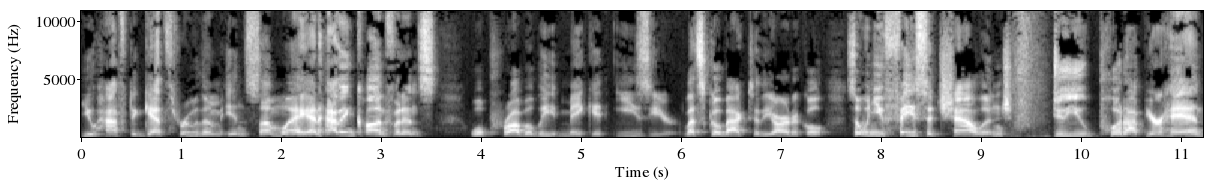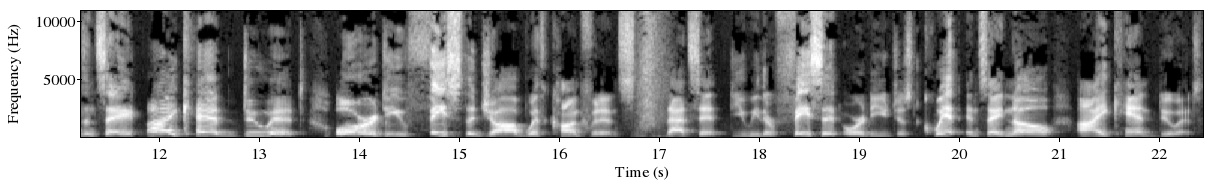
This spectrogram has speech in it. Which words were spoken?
you have to get through them in some way. And having confidence will probably make it easier. Let's go back to the article. So when you face a challenge, do you put up your hands and say, I can't do it? Or do you face the job with confidence? That's it. Do you either face it or do you just quit and say, no, I can't do it?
